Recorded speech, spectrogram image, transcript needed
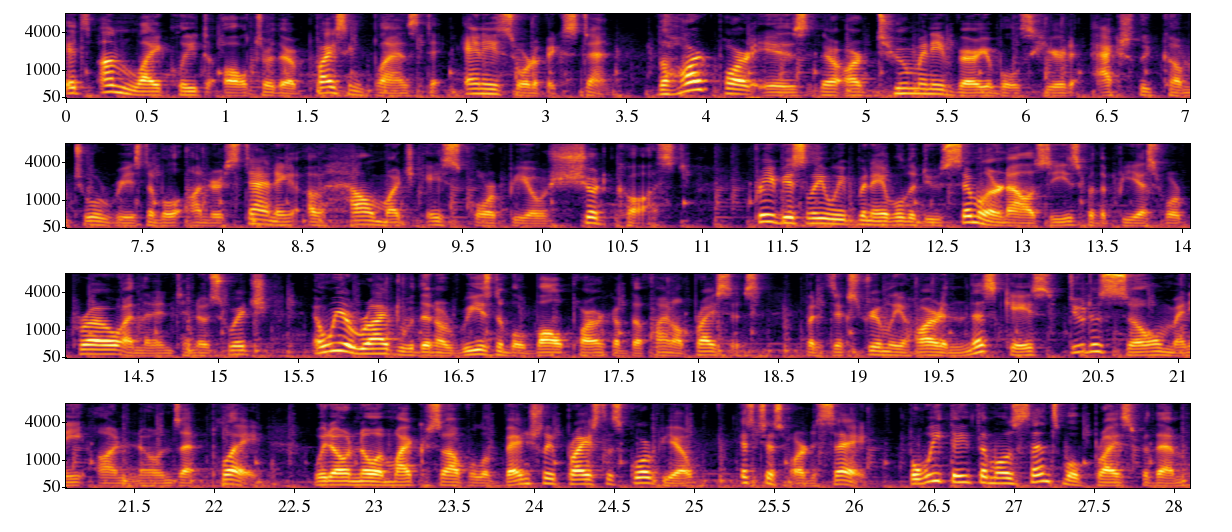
it's unlikely to alter their pricing plans to any sort of extent. The hard part is there are too many variables here to actually come to a reasonable understanding of how much a Scorpio should cost. Previously, we've been able to do similar analyses for the PS4 Pro and the Nintendo Switch, and we arrived within a reasonable ballpark of the final prices, but it's extremely hard in this case due to so many unknowns at play. We don't know if Microsoft will eventually price the Scorpio, it's just hard to say. But we think the most sensible price for them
